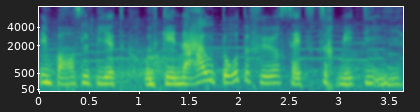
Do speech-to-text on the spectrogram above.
im Baselbiet und genau dafür setzt sich die Mitte ein.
